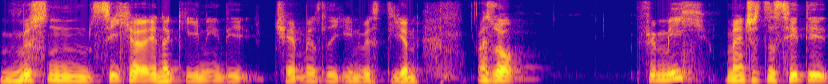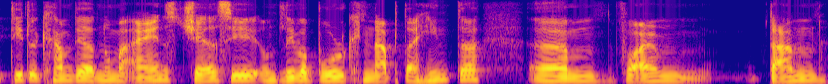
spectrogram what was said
müssen sicher Energien in die Champions League investieren. Also für mich, Manchester City, Titelkampf der Nummer 1, Chelsea und Liverpool knapp dahinter. Ähm, vor allem dann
